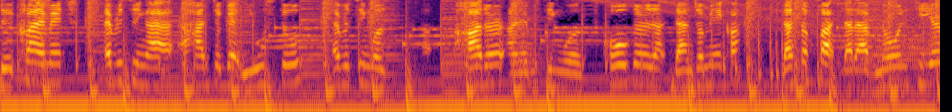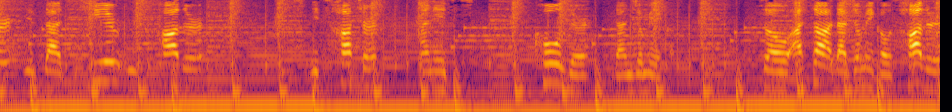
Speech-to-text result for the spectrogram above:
the climate, everything I, I had to get used to, everything was hotter and everything was colder than Jamaica. That's a fact that I've known here is that here is hotter, it's hotter and it's colder than Jamaica. So I thought that Jamaica was hotter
